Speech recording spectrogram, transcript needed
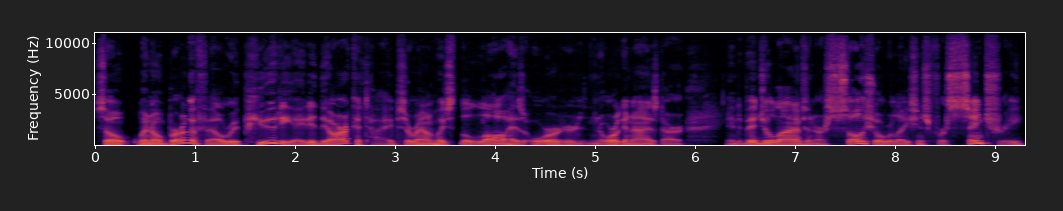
So when Obergefell repudiated the archetypes around which the law has ordered and organized our individual lives and our social relations for century,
